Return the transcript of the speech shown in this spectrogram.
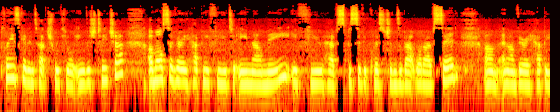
please get in touch with your English teacher. I'm also very happy for you to email me if you have specific questions about what I've said, um, and I'm very happy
